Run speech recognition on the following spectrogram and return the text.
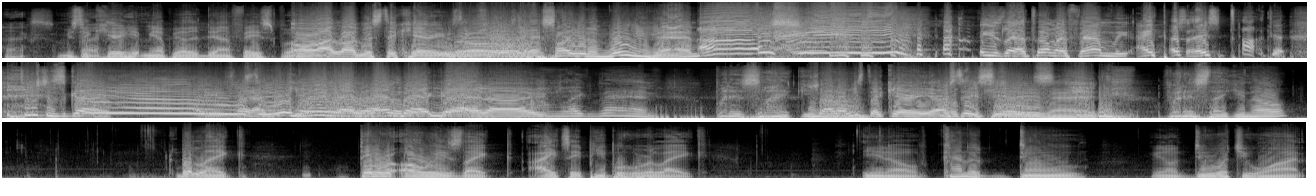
facts. Mr. facts. Carey hit me up the other day on Facebook. Oh, I love Mr. Carey, Mr. bro. Carey was like, I saw you in a movie, man. oh shit! He's like, I told my family, I, touched, I used to talk, to, teach this guy. He's He's like, I didn't mean that, I love that guy, dog. I'm like, man, but it's like, you Shout know, out Mr. Carey. I Mr. Carey, man. but it's like, you know, but like, they were always like, I'd say people who were like, you know, kind of do, you know, do what you want.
